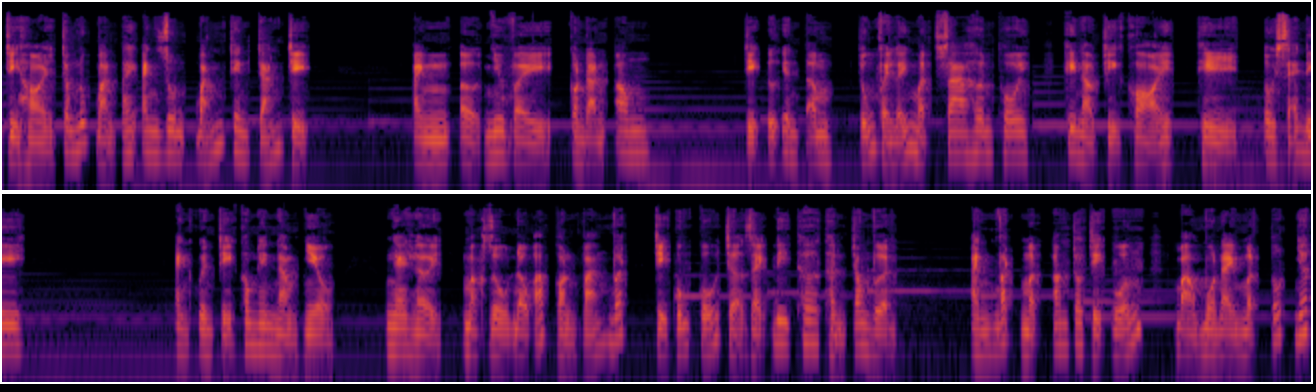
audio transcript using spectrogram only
Chị hỏi trong lúc bàn tay anh run bắn trên trán chị. Anh ở như vậy, còn đàn ông Chị cứ yên tâm, chúng phải lấy mật xa hơn thôi. Khi nào chị khỏi thì tôi sẽ đi. Anh khuyên chị không nên nằm nhiều. Nghe lời, mặc dù đầu óc còn váng vất, chị cũng cố trở dậy đi thơ thần trong vườn. Anh vắt mật ong cho chị uống, bảo mùa này mật tốt nhất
